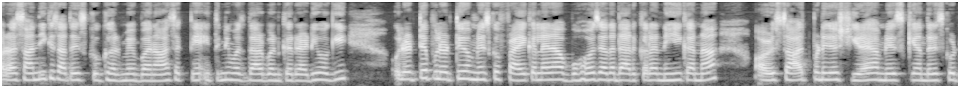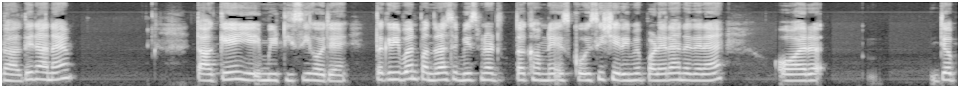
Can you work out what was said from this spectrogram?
और आसानी के साथ इसको घर में बना सकते हैं। इतनी मज़ेदार बनकर रेडी होगी। उलटते पुलटते हमने इसको फ्राई कर लेना। बहुत ज़्यादा डार्क कलर नहीं करना। और साथ पड़े जो शीरा है, हमने इसके अंदर इसको डालते जाना है, ताकि ये मीठी सी हो जाए। तकरीबन पंद्रह से बीस मिनट तक हमने इसको इसी शीरे में पड़े रहने देना है। और जब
